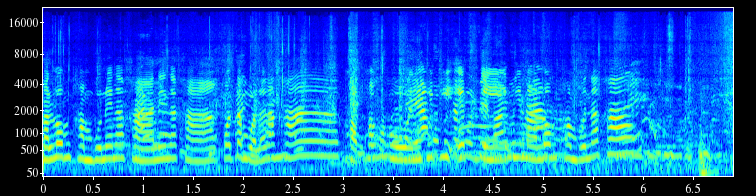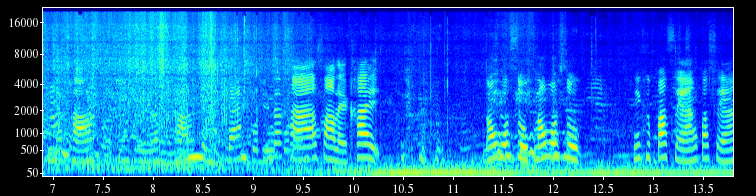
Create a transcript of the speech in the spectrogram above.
มาร่วมทำบุญด้วยนะคะ นี่นะคะ ก็จะหมดแล้วนะคะ ขอบพระคุณพี่พีเอฟซีที่มาร่วมทำบุญนะคะนี่นะคะนี่นะคะนี่นะคะสาวไหลไข่น้องบัวสุกน้องบัวสุกนี่คือป้าแสงป้าแสง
